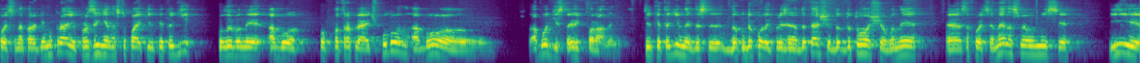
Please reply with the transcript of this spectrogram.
знаходяться на передньому краю. Прозріння наступає тільки тоді, коли вони або потрапляють в полон, або, або дістають поранення. Тільки тоді в них доходить призіння до те, що до, до того, що вони е, знаходяться не на своєму місці, і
